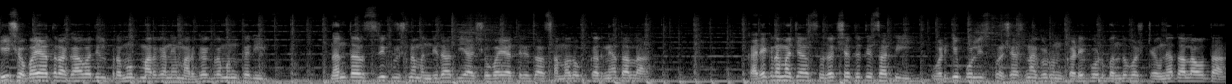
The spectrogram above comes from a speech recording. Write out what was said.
ही शोभायात्रा गावातील प्रमुख मार्गाने मार्गक्रमण करीत नंतर श्रीकृष्ण मंदिरात या शोभायात्रेचा समारोप करण्यात आला. कार्यक्रमाच्या सुरक्षिततेसाठी वडकी पोलीस प्रशासनाकडून कडेकोट बंदोबस्त ठेवण्यात आला होता.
